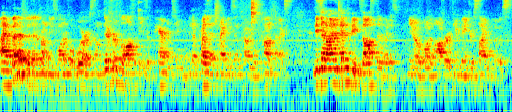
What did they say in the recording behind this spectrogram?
I have benefited from these wonderful works on different philosophies of parenting in a present Chinese and Taiwanese context. these are not intended to be exhaustive, I just you know, want to offer a few major signposts.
